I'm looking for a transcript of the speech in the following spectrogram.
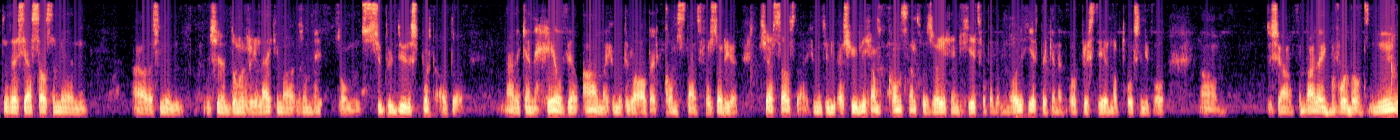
dus dat is juist zelfs met een, uh, dat is een, misschien een domme vergelijking, maar zo'n zo'n super dure sportauto nou, dat kan heel veel aan, maar je moet er wel altijd constant voor zorgen. Dus ja, zelfs dat. Je moet, als je je lichaam constant voor zorgt en geeft wat het nodig heeft, dan kan het ook presteren op het hoogste niveau. Um, dus ja, vandaar dat ik bijvoorbeeld nu,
